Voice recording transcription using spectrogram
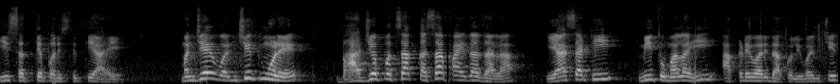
ही सत्य परिस्थिती आहे. म्हणजे वंचितमुळे भाजपचा कसा फायदा झाला यासाठी मी तुम्हाला ही आकडेवारी दाखवली. वंचित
